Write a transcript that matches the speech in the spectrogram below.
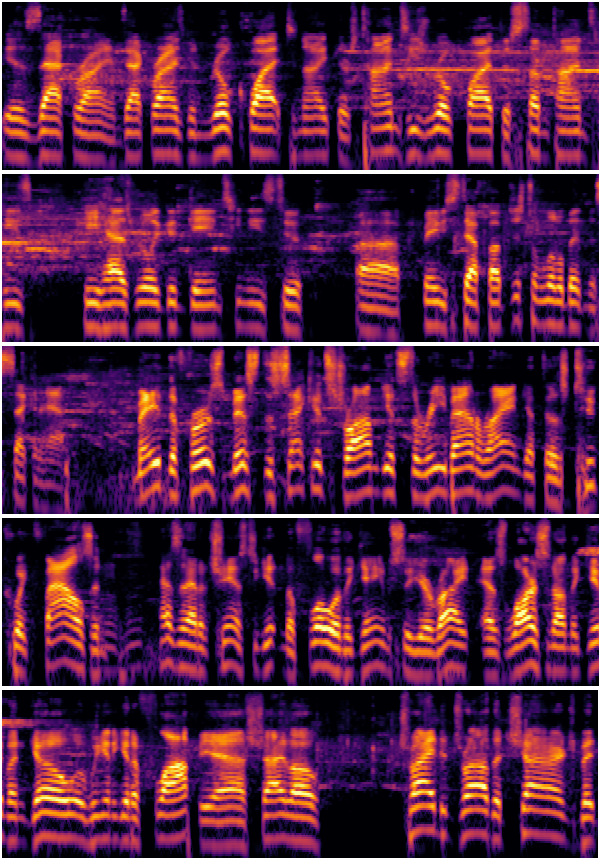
is Zach Ryan. Zach Ryan's been real quiet tonight. There's times he's real quiet. There's sometimes he's he has really good games. He needs to uh, maybe step up just a little bit in the second half. Made the first, missed the second. Strom gets the rebound. Ryan got those two quick fouls and hasn't had a chance to get in the flow of the game. So you're right. As Larson on the give and go, are we going to get a flop? Yeah, Shiloh tried to draw the charge, but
